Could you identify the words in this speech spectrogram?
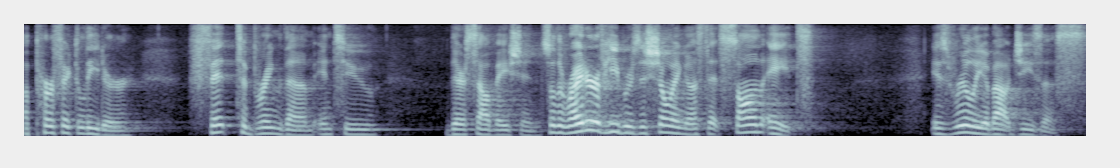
a perfect leader, fit to bring them into their salvation. So the writer of Hebrews is showing us that Psalm 8 is really about Jesus.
